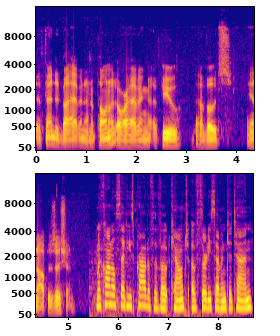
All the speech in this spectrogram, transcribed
offended by having an opponent or having a few uh, votes in opposition. McConnell said he's proud of the vote count of 37 to 10.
